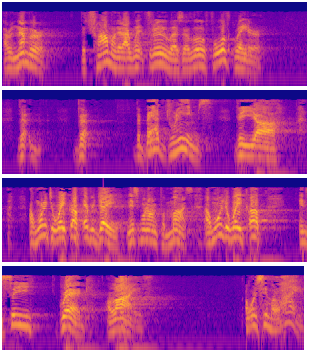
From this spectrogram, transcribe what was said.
I remember the trauma that I went through as a little fourth grader, the, the, the bad dreams, the, uh, I wanted to wake up every day, and this went on for months. I wanted to wake up and see Greg alive. I want to see him alive.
